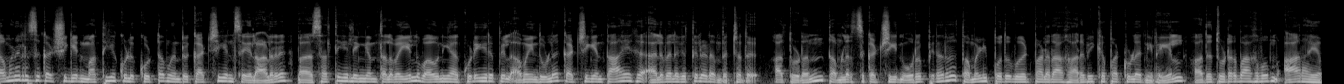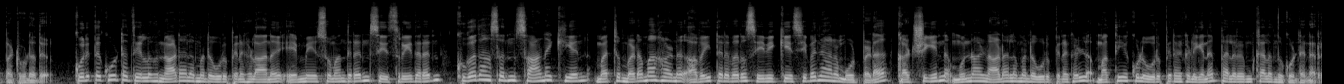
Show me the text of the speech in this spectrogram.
தமிழரசு கட்சியின் மத்திய குழு கூட்டம் இன்று கட்சியின் செயலாளர் ப. சத்தியலிங்கம் தலைமையில் வவுனியா குடியிருப்பில் அமைந்துள்ள கட்சியின் தாயக அலுவலகத்தில் இடம்பெற்றது. அத்துடன் தமிழரசு கட்சியின் உறுப்பினர் தமிழ் பொது வேட்பாளராக அறிவிக்கப்பட்டுள்ள நிலையில் அது தொடர்பாகவும் ஆராயப்பட்டுள்ளது. குறித்த கூட்டத்தில் நாடாளுமன்ற உறுப்பினர்களான M. A. Sumanthiran C. Sritharan Kugathasan Shanakiyan மற்றும் வடமாகாண அவைத்தலைவர் சி. வி. கே. சிவஞானம் உட்பட கட்சியின் முன்னாள் நாடாளுமன்ற உறுப்பினர்கள் மத்திய குழு உறுப்பினர்கள் என பலரும் கலந்து கொண்டனர்.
